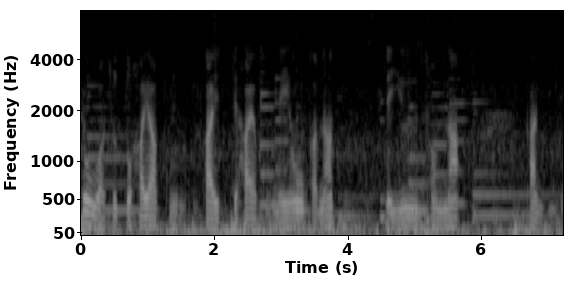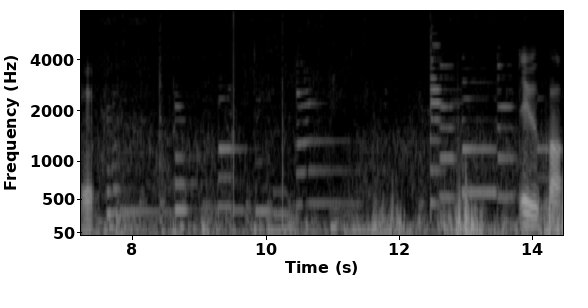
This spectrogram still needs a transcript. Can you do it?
今日はちょっと早く帰って早く寝ようかなっていう、そんな感じです。っていうか、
